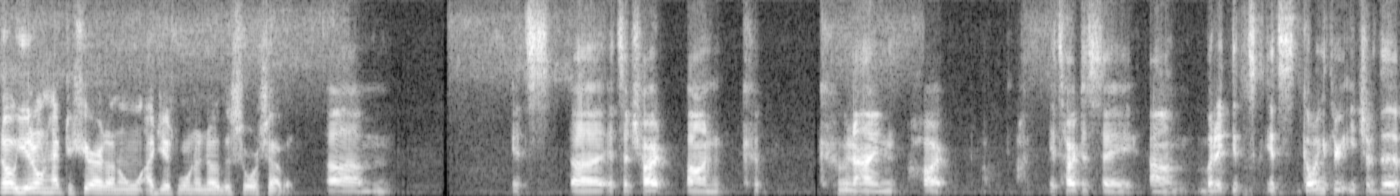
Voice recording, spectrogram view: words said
No, you don't have to share it. I don't. I just want to know the source of it. um, it's uh, it's a chart on Kunine heart. It's hard to say, um, but it, it's it's going through each of the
